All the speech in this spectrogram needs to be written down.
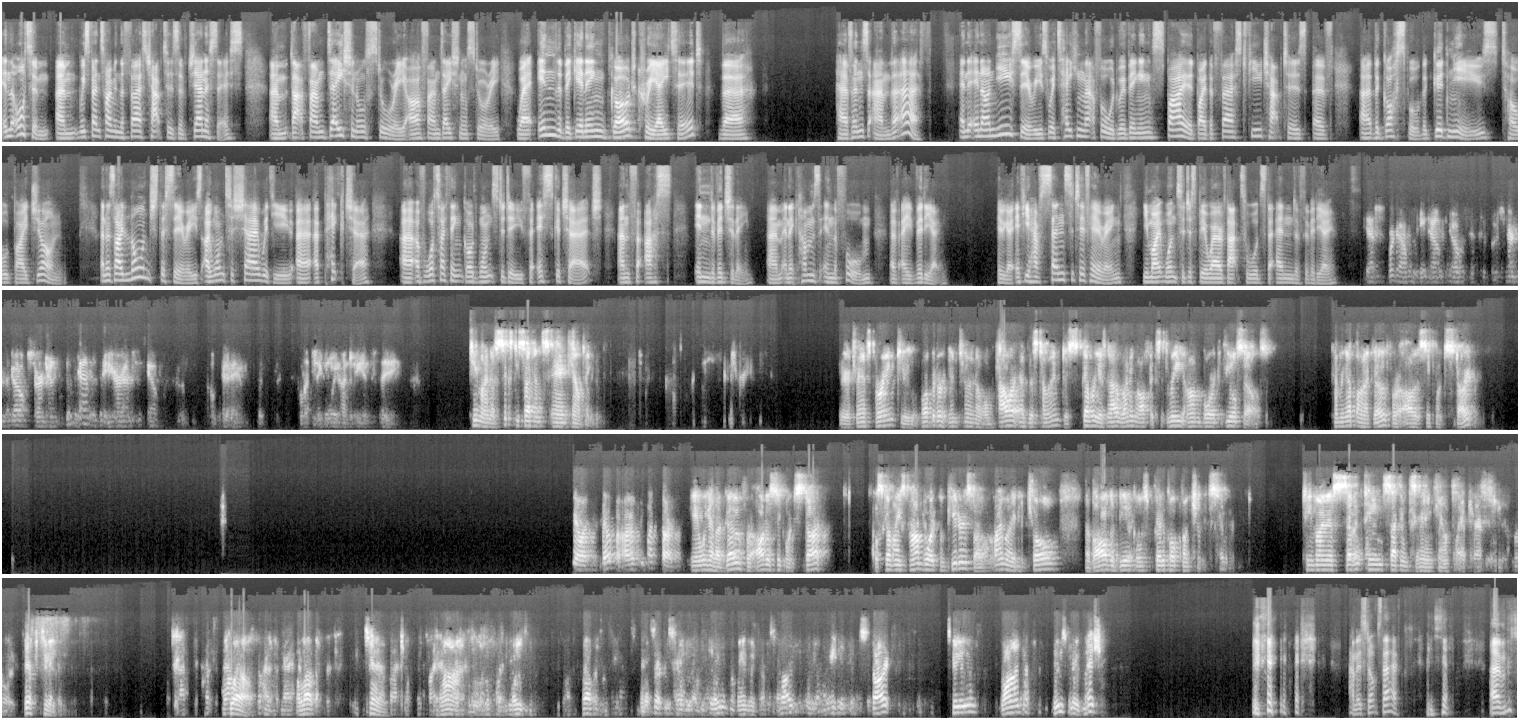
in the autumn, um, we spent time in the first chapters of Genesis, um, that foundational story, our foundational story, where in the beginning God created the heavens and the earth. And in our new series, we're taking that forward. We're being inspired by the first few chapters of uh, the gospel, the good news told by John. And as I launch the series, I want to share with you uh, a picture uh, of what I think God wants to do for Isca Church and for us individually. Um, and it comes in the form of a video. Here we go. If you have sensitive hearing, you might want to just be aware of that towards the end of the video. Yes, we're going to go. Go, surgeon. Go. Okay. Let's see, wait on GNC. T minus 60 seconds and counting. We are transferring to orbiter internal power at this time. Discovery is now running off its three onboard fuel cells. Coming up on a go for auto sequence start. Go for auto sequence start. And we have a go for auto sequence start. Discovery's onboard computers are primary control of all the vehicle's critical functions. T minus 17 seconds and count. 15, 12, 11, 10, 9, 8, 7, Start. Two, one, boost ignition. and it stops there. um,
